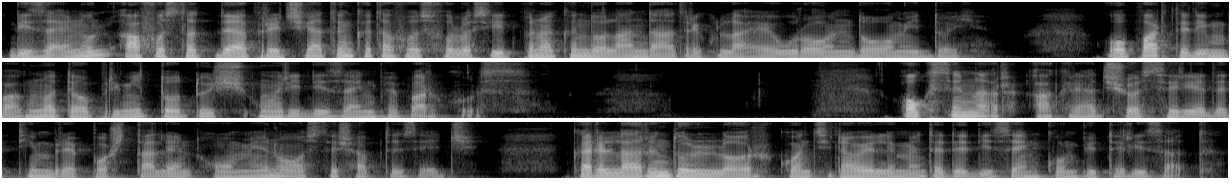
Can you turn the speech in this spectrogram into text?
Designul a fost atât de apreciat încât a fost folosit până când Olanda a trecut la euro în 2002. O parte din bancnote au primit totuși un redesign pe parcurs. Oxenar a creat și o serie de timbre poștale în 1970, care la rândul lor conțineau elemente de design computerizat.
